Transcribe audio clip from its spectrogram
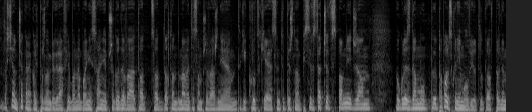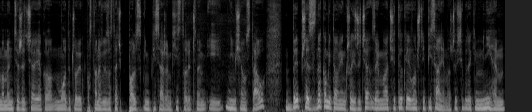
właściwie on czeka na jakąś porządną biografię, bo ona była niesłychanie przygodowa. To, co dotąd mamy, to są przeważnie takie krótkie, syntetyczne opisy. Wystarczy wspomnieć, że on w ogóle z domu po polsku nie mówił, tylko w pewnym momencie życia jako młody człowiek postanowił zostać polskim pisarzem historycznym i nim się stał, by przez znakomitą większość życia zajmować się tylko i wyłącznie pisaniem. Oczywiście był takim mnichem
